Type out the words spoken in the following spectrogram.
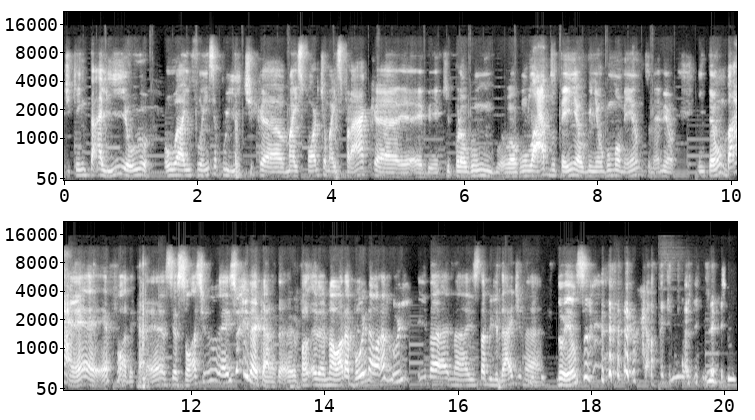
de quem tá ali, ou, ou a influência política mais forte ou mais fraca, é, é, que por algum, algum lado tem em algum momento, né, meu? Então, bah, é, é foda, cara. É, ser sócio é isso aí, né, cara? É, na hora boa e na hora ruim, e na, na estabilidade, na doença, o cara tem que estar ali, velho.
